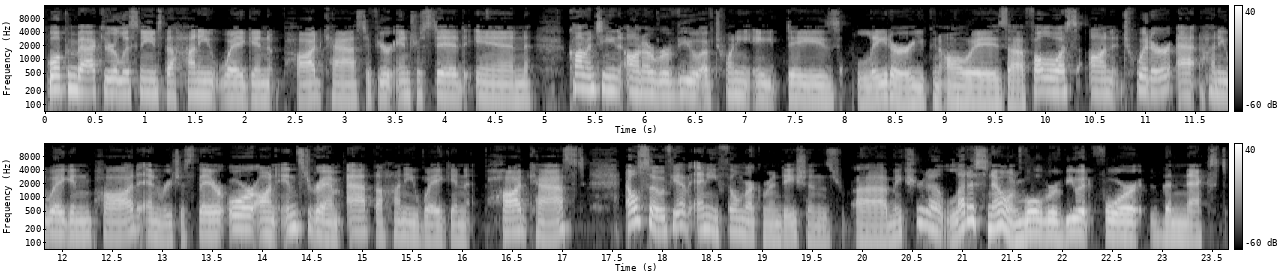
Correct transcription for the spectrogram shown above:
Welcome back. You're listening to the Honey Wagon podcast. If you're interested in commenting on a review of 28 Days Later, you can always uh, follow us on Twitter at Honey Wagon Pod and reach us there, or on Instagram at the Honey Wagon Podcast. Also, if you have any film recommendations, uh, make sure to let us know and we'll review it for the next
